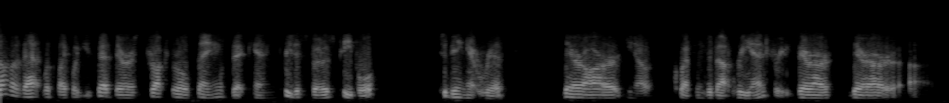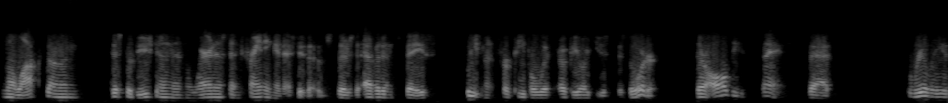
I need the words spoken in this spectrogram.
some of that looks like what you said. There are structural things that can predispose people to being at risk. There are, you know, questions about reentry. There are there are uh, naloxone distribution and awareness and training initiatives. There's evidence based treatment for people with opioid use disorder. There are all these things that really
